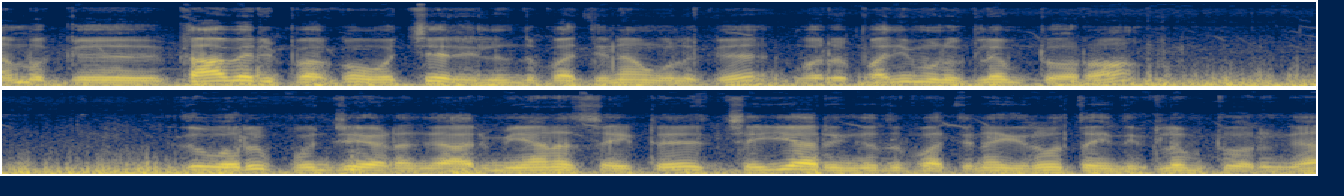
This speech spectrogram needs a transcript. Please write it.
நமக்கு காவேரி பக்கம் ஒச்சேரியிலேருந்து பார்த்தீங்கன்னா உங்களுக்கு ஒரு பதிமூணு கிலோமீட்டர் வரும். இது ஒரு புஞ்ச இடங்க அருமையான சைட்டு செய்யாருங்கிறது பார்த்தீங்கன்னா இருபத்தைந்து கிலோமீட்டர் வருங்க.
